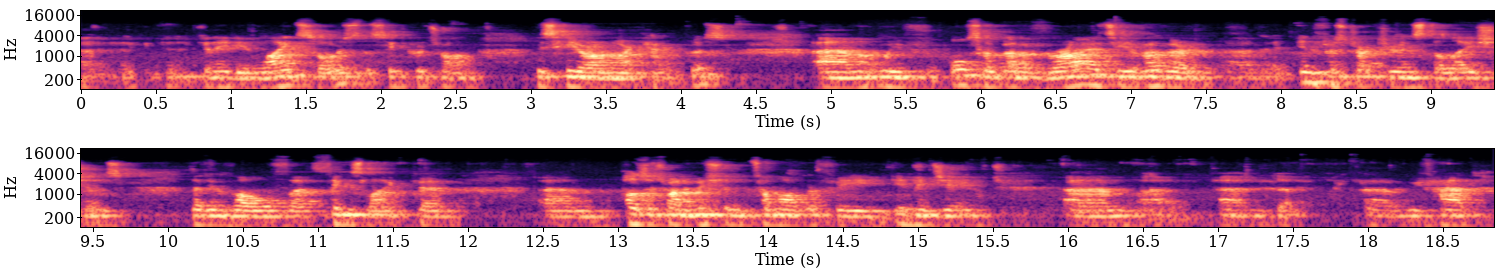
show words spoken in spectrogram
uh, Canadian Light Source, the synchrotron, is here on our campus. Um, we've also got a variety of other uh, infrastructure installations that involve uh, things like uh, um, positron emission tomography, imaging, um, uh, and uh, we've had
